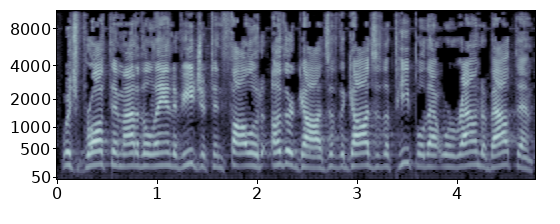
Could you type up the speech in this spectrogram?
which brought them out of the land of Egypt, and followed other gods of the gods of the people that were round about them,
